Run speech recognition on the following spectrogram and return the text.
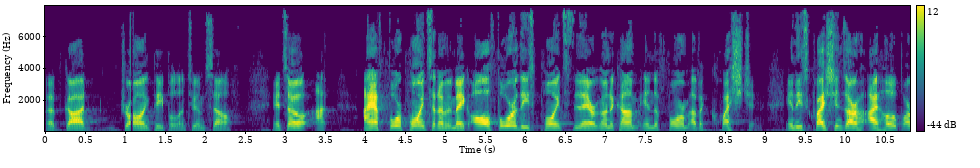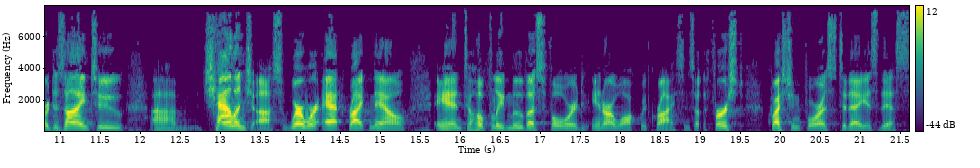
of God drawing people unto Himself. And so I, I have four points that I'm going to make. All four of these points today are going to come in the form of a question. And these questions are, I hope, are designed to um, challenge us where we're at right now and to hopefully move us forward in our walk with Christ. And so the first question for us today is this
